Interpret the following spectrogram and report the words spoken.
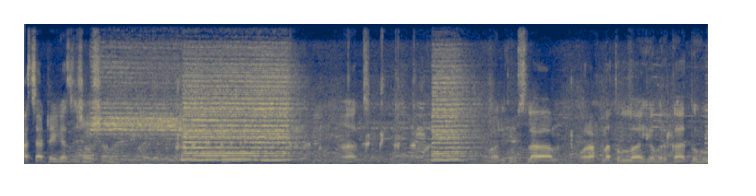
আচ্ছা ঠিক আছে সমস্যা নেই। আচ্ছা। ওয়ালাইকুম আসসালাম ওরহমতুল্লাহ বরকাতুহু।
